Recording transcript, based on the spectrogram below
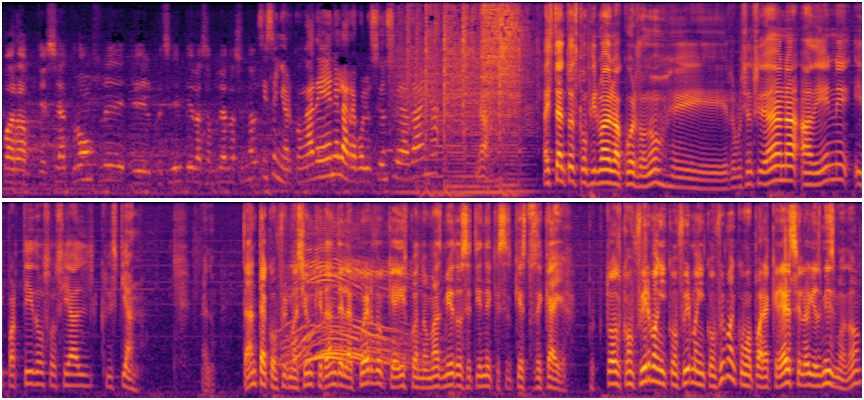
para que sea Kronfle el presidente de la Asamblea Nacional. Sí, señor, con ADN, la Revolución Ciudadana. Ya. Ahí está entonces confirmado el acuerdo, ¿no? Eh, Revolución Ciudadana, ADN y Partido Social Cristiano. Bueno, tanta confirmación que dan del acuerdo que ahí es cuando más miedo se tiene que, que esto se caiga. Porque todos confirman y confirman y confirman como para creérselo ellos mismos, ¿no?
